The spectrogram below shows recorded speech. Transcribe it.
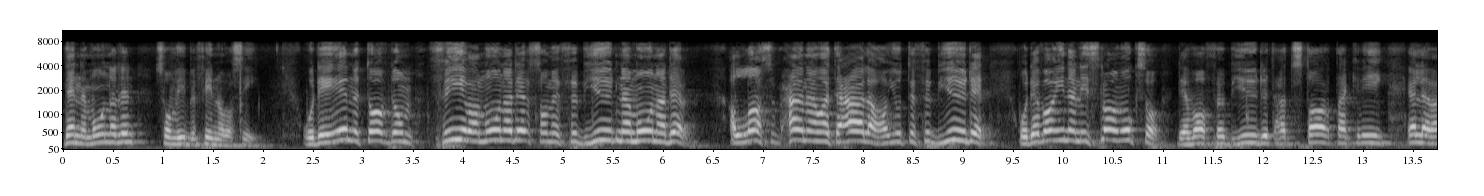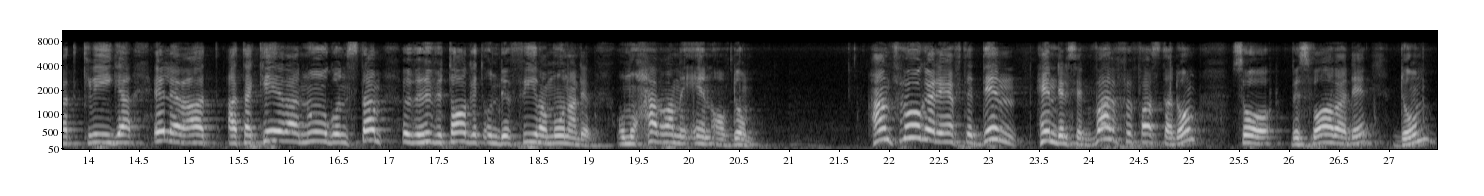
denna månaden som vi befinner oss i. Och det är en av de fyra månader som är förbjudna månader. Allah subhanahu wa ta'ala har gjort det förbjudet och det var innan Islam också. Det var förbjudet att starta krig eller att kriga eller att attackera någon stam överhuvudtaget under fyra månader. Och Muharram är en av dem. Han frågade efter den händelsen. Varför fastar de? Så besvarade de,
